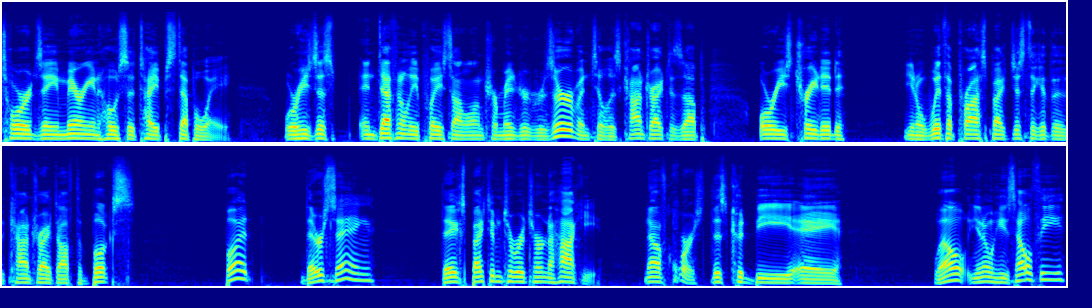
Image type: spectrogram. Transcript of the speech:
towards a Marian Hossa type step away, where he's just indefinitely placed on long term injured reserve until his contract is up, or he's traded, you know, with a prospect just to get the contract off the books. But they're saying they expect him to return to hockey. Now, of course, this could be a, well, you know, he's healthy.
